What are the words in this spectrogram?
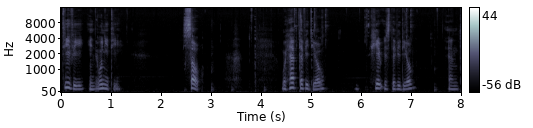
TV in Unity. So, we have the video, here is the video and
